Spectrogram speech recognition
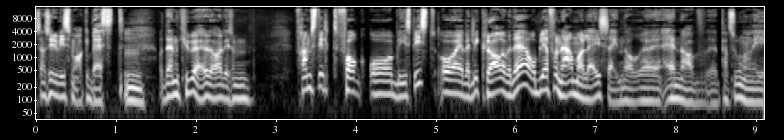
sannsynligvis smaker best. Og den kua er jo da liksom framstilt for å bli spist, og er veldig klar over det, og blir fornærma og lei seg når eh, en av personene i,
